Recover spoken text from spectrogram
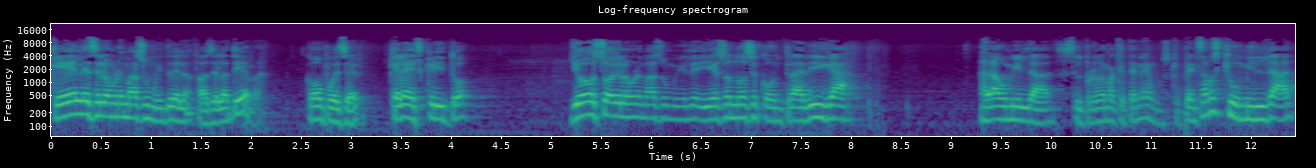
que él es el hombre más humilde de la faz de la tierra. ¿Cómo puede ser? Que él ha escrito, yo soy el hombre más humilde y eso no se contradiga a la humildad. Es el problema que tenemos, que pensamos que humildad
